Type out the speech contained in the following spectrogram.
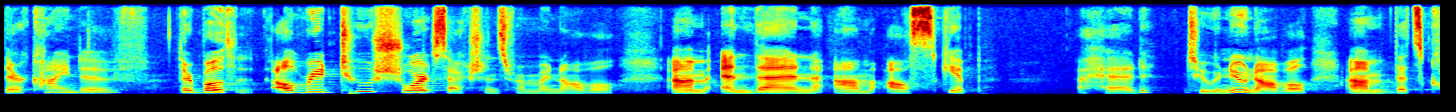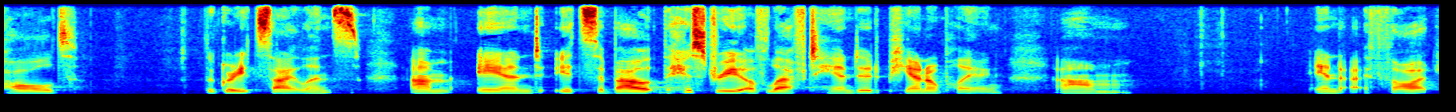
they're kind of, they're both, I'll read two short sections from my novel, um, and then um, I'll skip ahead to a new novel um, that's called The Great Silence, um, and it's about the history of left handed piano playing. And I thought,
